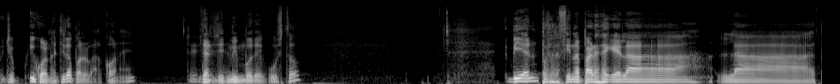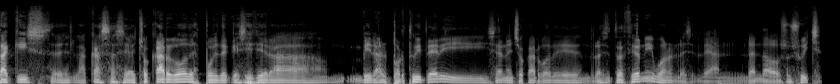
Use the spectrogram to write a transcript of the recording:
yo igual me tiro por el balcón, ¿eh? sí, sí, del sí. mismo disgusto. Bien, pues al final parece que la, la Takis, eh, la casa, se ha hecho cargo después de que se hiciera viral por Twitter y se han hecho cargo de, de la situación y bueno, les- le, han, le han dado su Switch.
